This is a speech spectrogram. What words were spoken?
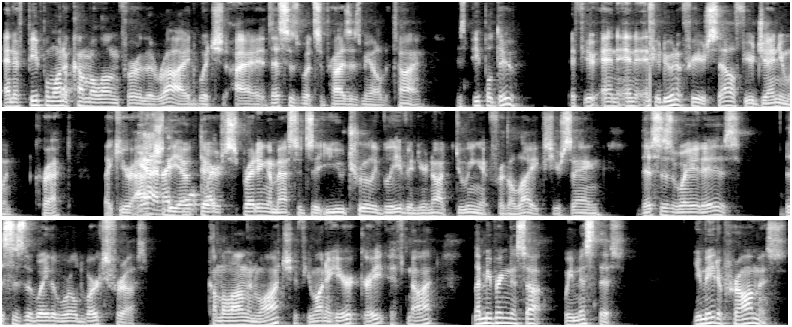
And if people want to come along for the ride, which I this is what surprises me all the time, is people do. If you're and, and if you're doing it for yourself, you're genuine, correct? Like you're yeah, actually out there like, spreading a message that you truly believe in. You're not doing it for the likes. You're saying, This is the way it is. This is the way the world works for us. Come along and watch. If you want to hear it, great. If not, let me bring this up. We missed this. You made a promise.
